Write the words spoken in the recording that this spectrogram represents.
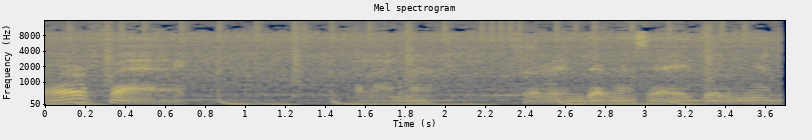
perfect. Wala na. Surrender na si idol niyan.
